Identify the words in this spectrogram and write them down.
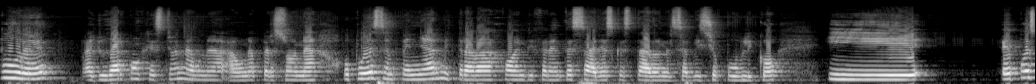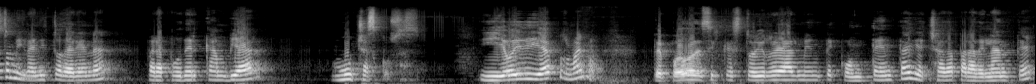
pude ayudar con gestión a una, a una persona o pude desempeñar mi trabajo en diferentes áreas que he estado en el servicio público y he puesto mi granito de arena para poder cambiar muchas cosas. Y hoy día, pues bueno, te puedo decir que estoy realmente contenta y echada para adelante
